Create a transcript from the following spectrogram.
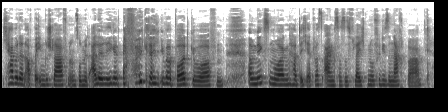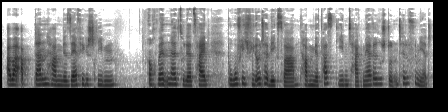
Ich habe dann auch bei ihm geschlafen und somit alle Regeln erfolgreich über Bord geworfen. Am nächsten Morgen hatte ich etwas Angst, dass es vielleicht nur für diese Nacht war. Aber ab dann haben wir sehr viel geschrieben. Auch wenn er zu der Zeit beruflich viel unterwegs war, haben wir fast jeden Tag mehrere Stunden telefoniert.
